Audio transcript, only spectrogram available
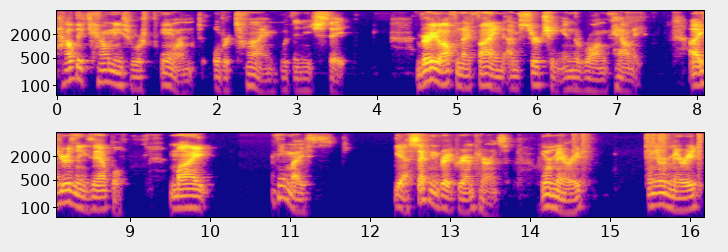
how the counties were formed over time within each state. Very often I find I'm searching in the wrong county. Uh, here's an example. My, I think my, yeah, second great grandparents were married and they were married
